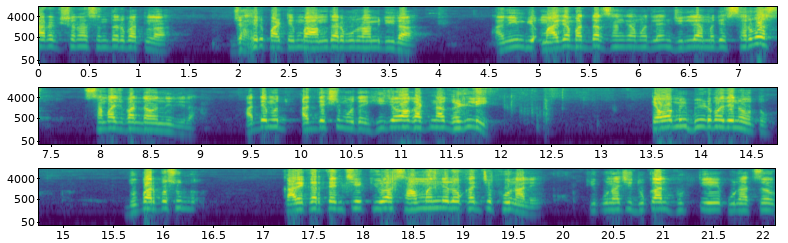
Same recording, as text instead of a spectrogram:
आरक्षणासंदर्भातला जाहीर पाठिंबा आमदार म्हणून आम्ही दिला. आणि माझ्या मतदारसंघामधल्या जिल्ह्यामध्ये सर्वच समाज बांधवांनी दिला. अध्यक्ष महोदय ही जेव्हा घटना घडली तेव्हा मी बीडमध्ये नव्हतो. दुपारपासून कार्यकर्त्यांचे किंवा सामान्य लोकांचे फोन आले की कुणाची दुकान फुटते कुणाचं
